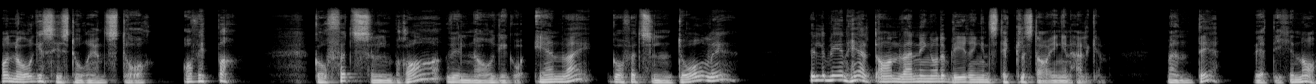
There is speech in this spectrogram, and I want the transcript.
og norgeshistorien står og vipper. Går fødselen bra, vil Norge gå én vei, går fødselen dårlig, vil det bli en helt annen vending, og det blir ingen Stiklestad og ingen Helgen. Men det vet de ikke nå.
